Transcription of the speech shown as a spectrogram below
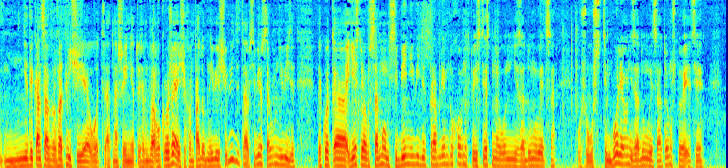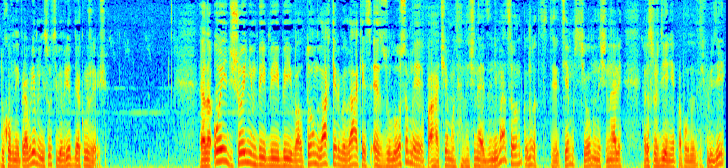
не до конца, в, в отличие от отношения, то есть в, в окружающих он подобные вещи видит, а в себе в самом не видит. Так вот, э, если он в самом себе не видит проблем духовных, то, естественно, он не задумывается, уж, уж тем более он не задумывается о том, что эти духовные проблемы несут себе вред для окружающих. Ой, шойним би би би валтом, лахкер лакес эс зулосом. А чем он начинает заниматься? Он, ну, вот, тем, с чего мы начинали рассуждение по поводу этих людей,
